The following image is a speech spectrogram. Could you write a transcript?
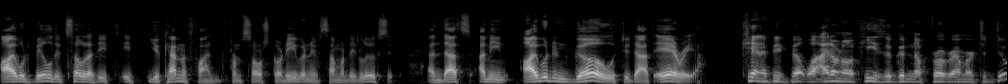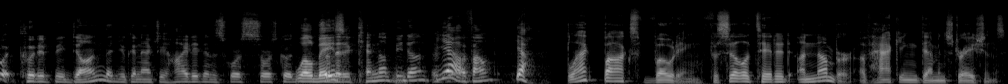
I would build it so that it, it you cannot find it from source code even if somebody looks it. And that's, I mean, I wouldn't go to that area. Can it be built? Well, I don't know if he's a good enough programmer to do it. Could it be done that you can actually hide it in the source, source code Well, so that it cannot be done? Uh, yeah. Found? Yeah. Black box voting facilitated a number of hacking demonstrations.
